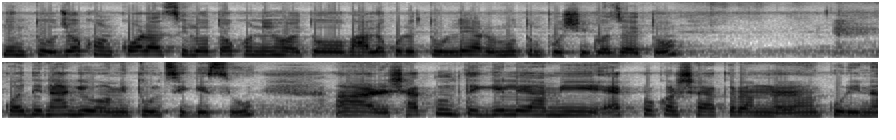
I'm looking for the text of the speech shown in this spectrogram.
কিন্তু যখন করা ছিল, তখনই হয়তো ভালো করে তুললে আরও নতুন পুষি গজাইতো। কয়দিন আগেও আমি তুলছি কিছু আর শাক তুলতে গেলে আমি এক প্রকার শাক রান্না করি না।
